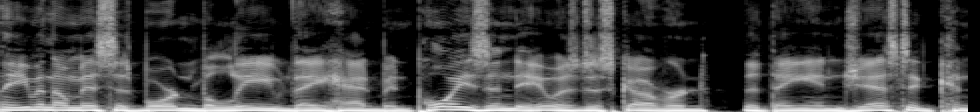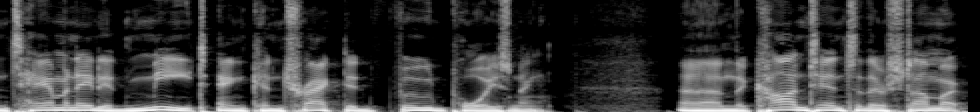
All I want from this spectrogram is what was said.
even though Mrs. Borden believed they had been poisoned, it was discovered that they ingested contaminated meat and contracted food poisoning. Um, the contents of their stomach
